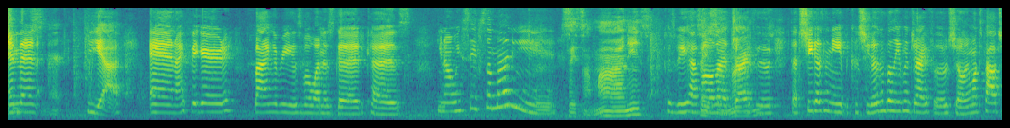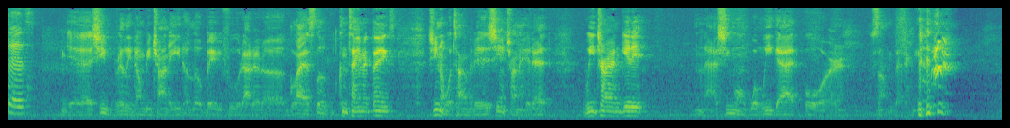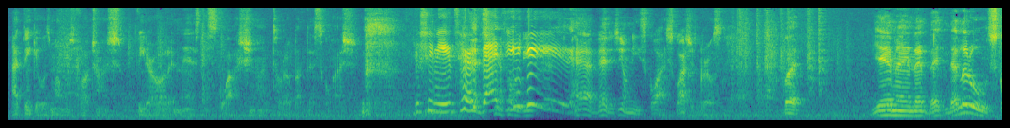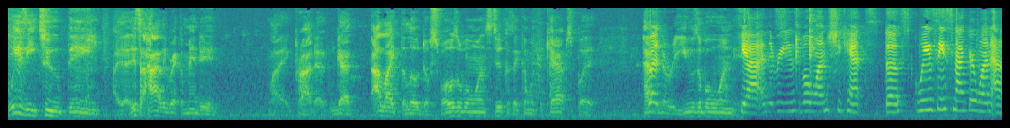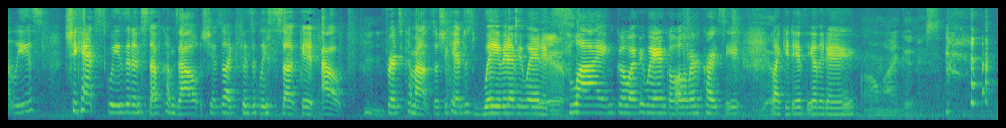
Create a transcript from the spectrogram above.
And, and then, yeah. And I figured buying a reusable one is good because, you know, we save some money. Save some money. Because we have Say all that dry food that she doesn't eat because she doesn't believe in dry food. She only wants pouches. Yeah, she really don't be trying to eat her little baby food out of the glass little container things. She know what time it is. She ain't trying to hit that. We try and get it. Nah, she want what we got or something better. I think it was mama's fault trying to feed her all that nasty squash. You know, I told her about that squash. she needs her veggies have veggies. She don't need squash. Squash is gross. But yeah, man, that that, that little squeezy tube thing, it's a highly recommended like product. We got I like the little disposable ones too because they come with the caps, but having but, the reusable one. Yeah, and the reusable one, she can't. The squeezy snacker one, at least she can't squeeze it and stuff comes out. She has to like physically suck it out mm-hmm. for it to come out. So she can't just wave it everywhere and yeah. it fly and go everywhere and go all over her car seat yep. like it did the other day. Oh my goodness.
